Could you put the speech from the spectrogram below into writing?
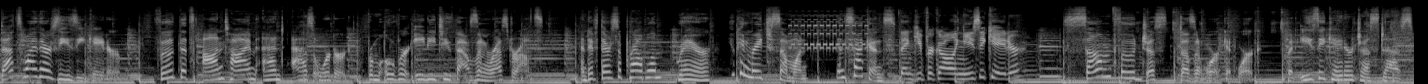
That's why there's ezCater. Food that's on time and as ordered from over 82,000 restaurants. And if there's a problem, rare, you can reach someone in seconds. Thank you for calling ezCater. Some food just doesn't work at work, but ezCater just does.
